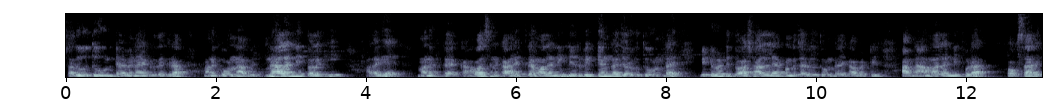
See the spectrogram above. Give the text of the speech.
చదువుతూ ఉంటే వినాయకుడి దగ్గర మనకు ఉన్న విఘ్నాలన్నీ తొలగి అలాగే మనకు కావాల్సిన కార్యక్రమాలన్నీ నిర్విఘ్నంగా జరుగుతూ ఉంటాయి. ఎటువంటి దోషాలు లేకుండా జరుగుతూ ఉంటాయి కాబట్టి ఆ నామాలన్నీ కూడా ఒకసారి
